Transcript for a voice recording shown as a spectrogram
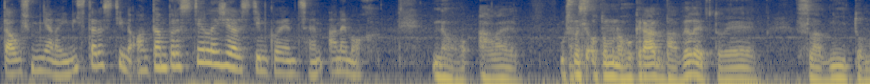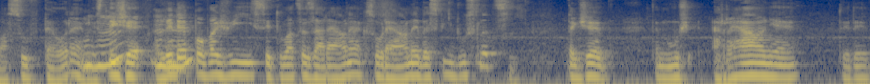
ta už měla jiný starosti. No on tam prostě ležel s tím kojencem a nemohl. No, ale už jsme se o tom mnohokrát bavili, to je slavný Tomasův teorem. Mm-hmm. Jestliže mm-hmm. lidé považují situace za reálné, jak jsou reálné ve svých důsledcích. Takže ten muž reálně tedy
